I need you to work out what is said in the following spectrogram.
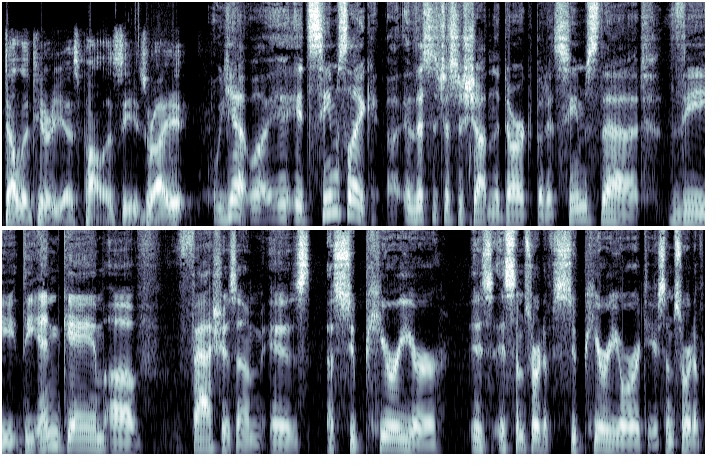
deleterious policies right yeah, well, it, it seems like uh, this is just a shot in the dark, but it seems that the the end game of fascism is a superior is is some sort of superiority or some sort of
